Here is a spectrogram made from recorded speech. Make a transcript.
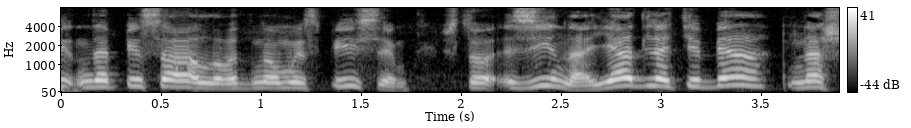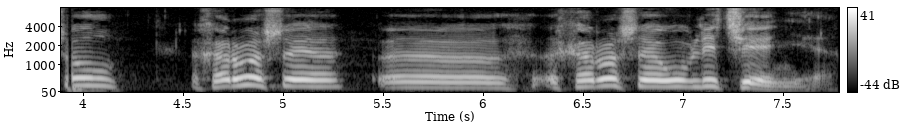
написал в одном из писем, что «Зина, я для тебя нашел хорошее, хорошее увлечение.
